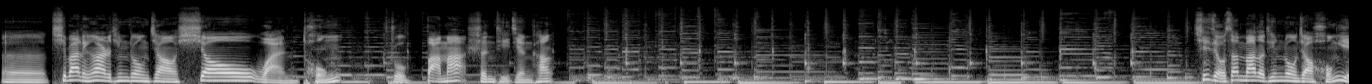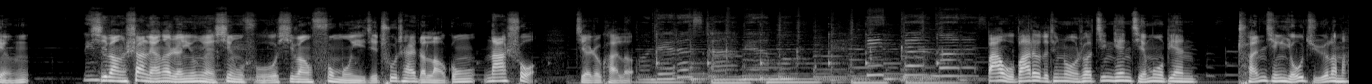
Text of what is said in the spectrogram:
呃，七八零二的听众叫肖婉彤，祝爸妈身体健康。七九三八的听众叫红影，希望善良的人永远幸福，希望父母以及出差的老公拉硕节日快乐。八五八六的听众说，今天节目变传情邮局了吗？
